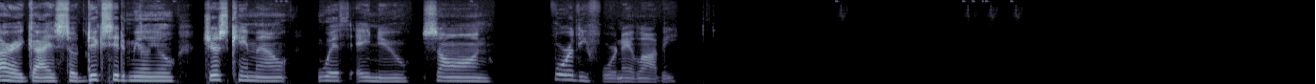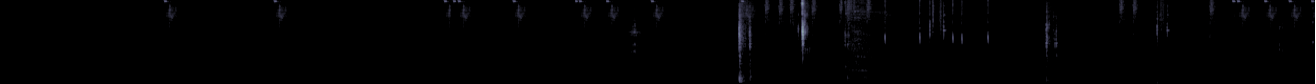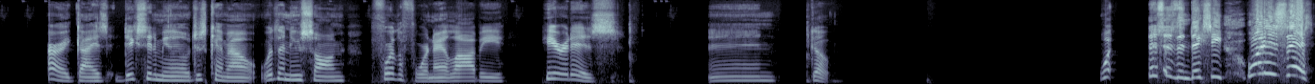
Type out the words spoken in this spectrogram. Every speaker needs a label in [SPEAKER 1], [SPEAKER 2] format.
[SPEAKER 1] Alright, guys, so Dixie D'Amelio just came out with a new song for the Fortnite lobby. Alright, guys, Dixie D'Amelio just came out with a new song for the Fortnite lobby. Here it is. And go. What? This isn't Dixie. What is this?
